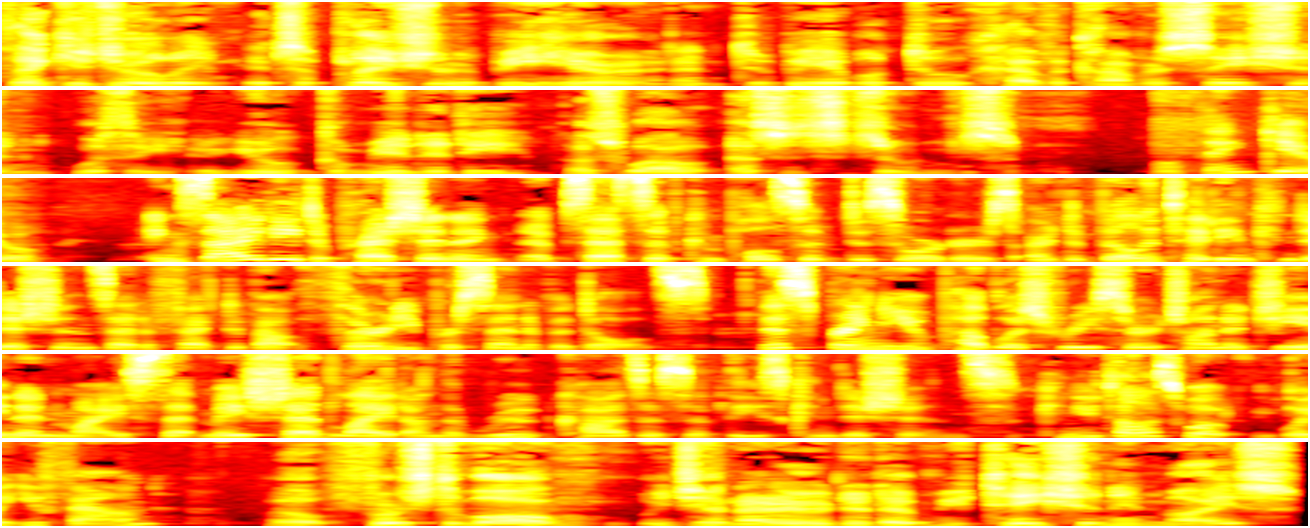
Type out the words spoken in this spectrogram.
Thank you, Julie. It's a pleasure to be here and to be able to have a conversation with the U community as well as its students. Well, thank you. Anxiety, depression, and obsessive compulsive disorders are debilitating conditions that affect about 30% of adults. This spring, you published research on a gene in mice that may shed light on the root causes of these conditions. Can you tell us what, what you found? Well, first of all, we generated a mutation in mice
